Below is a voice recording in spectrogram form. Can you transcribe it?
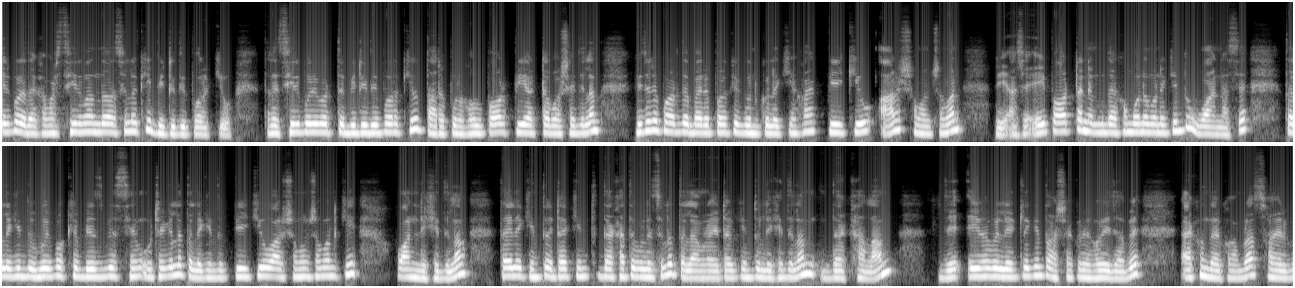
এরপরে দেখো আমার সির মান দেওয়া ছিল কি? B to the power Q তাহলে সির পরিবর্তে B to the power Q তার উপর হোল পাওয়ার পি আরটা বসাই দিলাম। ভিতরে পাওয়ার দিয়ে বাইরের পাওয়ারকে গুণ করলে কি হয়? পি কিউ আর সমান সমান ভি আচ্ছা এই পাওয়ারটা দেখো, মনে মনে কিন্তু ওয়ান আছে। তাহলে কিন্তু উভয় পক্ষে বেস বেস সেম উঠে গেলে তাহলে কিন্তু পি কিউ আর সমান সমান কি? ওয়ান লিখে দিলাম। তাইলে কিন্তু এটা কিন্তু দেখাতে বলেছিল, তাহলে আমরা এটাও কিন্তু লিখে দিলাম, দেখালাম যে এইভাবে লিখলে কিন্তু আশা করি হয়ে যাবে। এখন দেখো, আমরা ছয়ের গ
